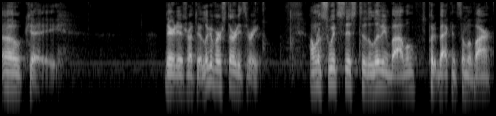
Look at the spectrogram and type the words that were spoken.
Okay. There it is right there. Look at verse 33. I want to switch this to the Living Bible. Let's put it back in some of our,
